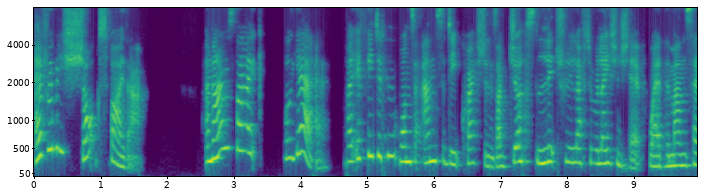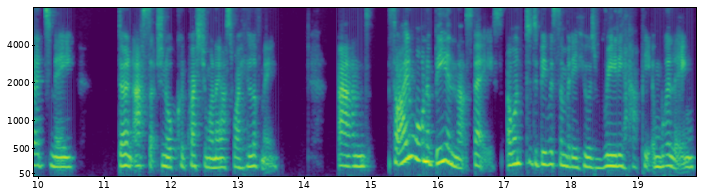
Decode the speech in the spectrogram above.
Everybody's shocked by that. And I was like, well, yeah. Like if he didn't want to answer deep questions, I've just literally left a relationship where the man said to me, don't ask such an awkward question when I ask why he loved me. And so I didn't want to be in that space. I wanted to be with somebody who was really happy and willing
